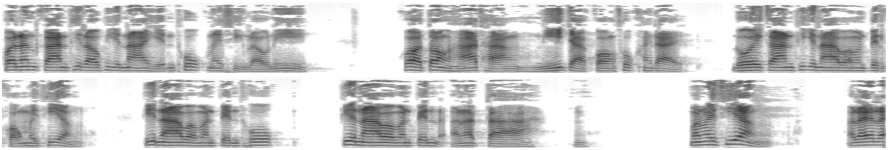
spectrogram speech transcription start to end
เพราะนั้นการที่เราพิจารณาเห็นทุกข์ในสิ่งเหล่านี้ ก็ต้องหาทางหนีจากกองทุกข์ให้ได้ โดยการพิจารณาว่ามันเป็นของไม่เที่ยง พิจารณาว่ามันเป็นทุกข์ พิจารณาว่ามันเป็นอนัตตา มันไม่เที่ยง อะไรอะไร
